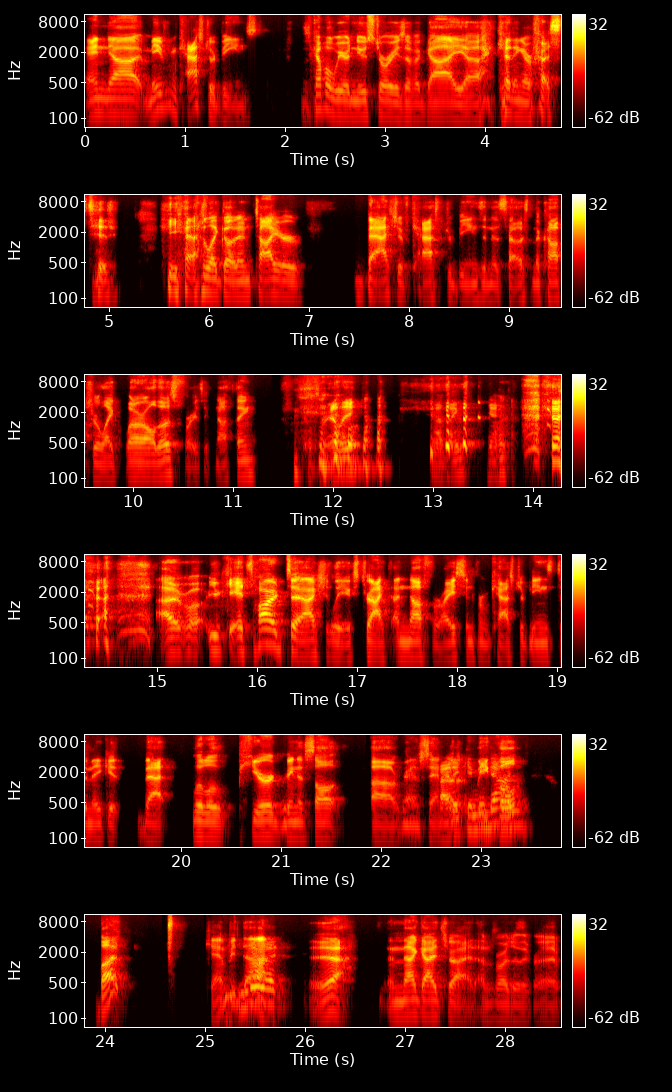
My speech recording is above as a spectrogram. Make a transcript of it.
And uh, maybe from castor beans. There's a couple weird news stories of a guy uh, getting arrested. He had like an entire batch of castor beans in his house, and the cops were like, "What are all those for?" He's like, "Nothing." really? Nothing. Yeah. I, you it's hard to actually extract enough ricin from castor beans to make it that little pure grain of salt, uh, of sand. But it can be done. but can be done. Yeah, and that guy tried, unfortunately for him.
